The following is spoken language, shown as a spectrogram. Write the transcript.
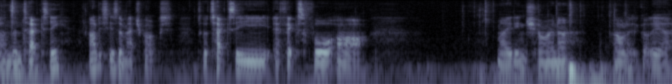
London Taxi oh this is a matchbox so Taxi FX4R made in China oh look, got the uh,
